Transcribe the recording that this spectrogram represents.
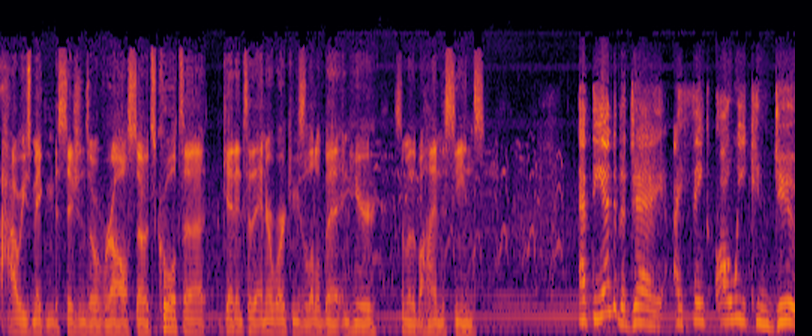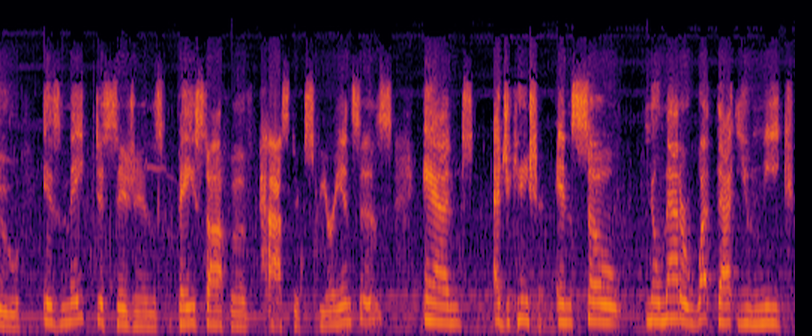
how he's making decisions overall. So it's cool to get into the inner workings a little bit and hear some of the behind the scenes. At the end of the day, I think all we can do is make decisions based off of past experiences and education. And so, no matter what that unique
